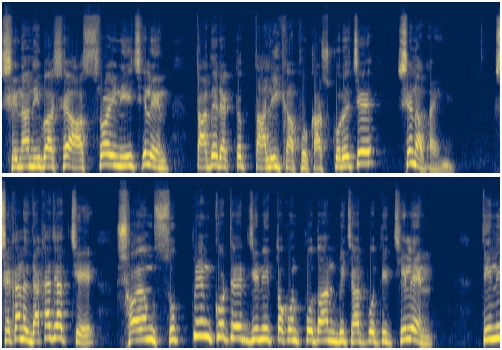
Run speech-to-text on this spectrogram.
সেনানিবাসে আশ্রয় নিয়েছিলেন, তাদের একটা তালিকা প্রকাশ করেছে সেনাবাহিনী। সেখানে দেখা যাচ্ছে, স্বয়ং সুপ্রিম কোর্টের যিনি তখন প্রধান বিচারপতি ছিলেন, তিনি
